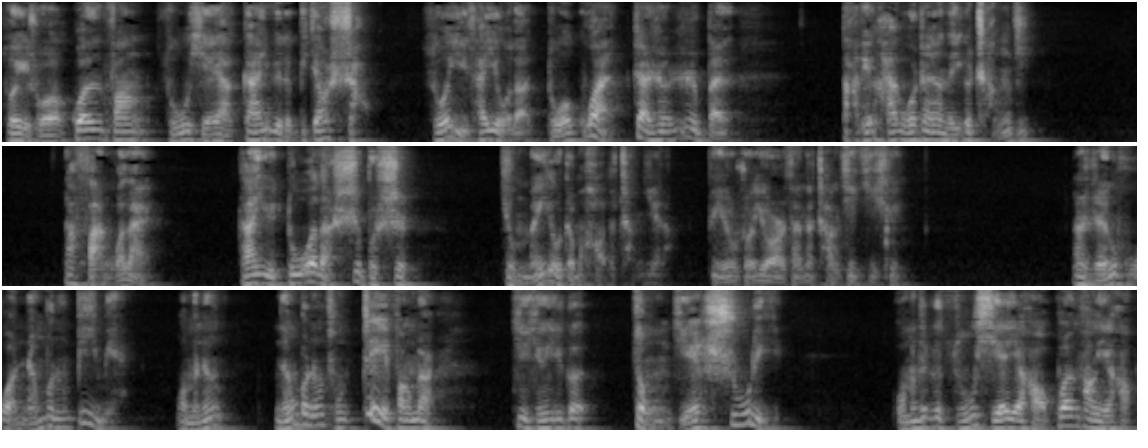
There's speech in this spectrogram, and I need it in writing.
所以说官方足协呀干预的比较少，所以才有了夺冠、战胜日本、打平韩国这样的一个成绩。那反过来，干预多了是不是就没有这么好的成绩了？比如说 U 二三的长期集训，那人祸能不能避免？我们能能不能从这方面进行一个总结梳理？我们这个足协也好，官方也好，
